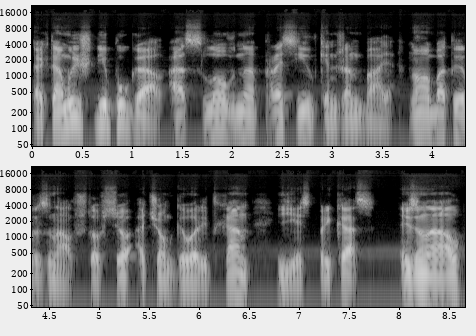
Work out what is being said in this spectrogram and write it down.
Токтамыш не пугал, а словно просил Кенджанбая. Но Батыр знал, что все, о чем говорит хан, есть приказ. И знал,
